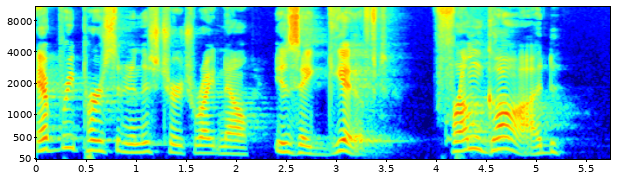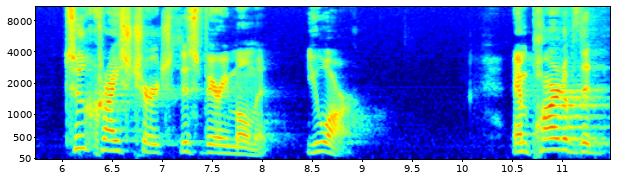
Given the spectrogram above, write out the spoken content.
every person in this church right now is a gift from God to Christ Church this very moment. You are. And part of the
